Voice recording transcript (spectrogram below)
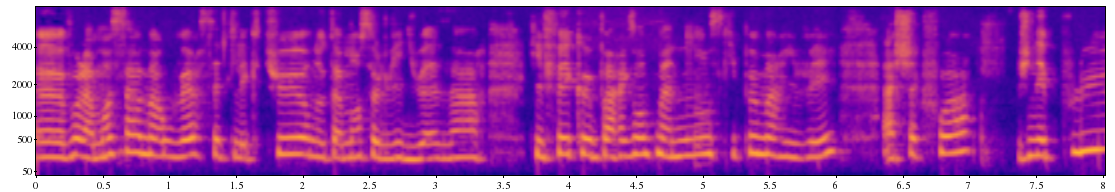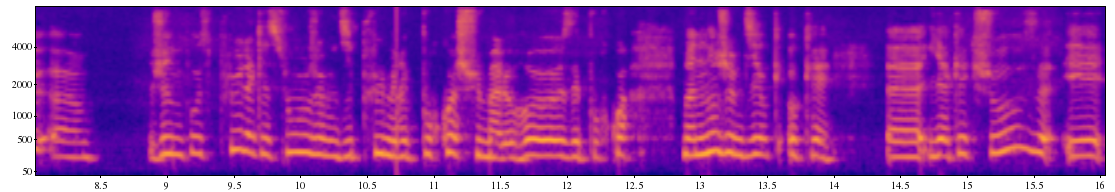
euh, voilà, moi, ça m'a ouvert cette lecture, notamment celui du hasard, qui fait que, par exemple, maintenant, ce qui peut m'arriver, à chaque fois, je n'ai plus... Euh, je ne pose plus la question, je me dis plus, mais pourquoi je suis malheureuse et pourquoi? Maintenant, je me dis, ok, euh, il y a quelque chose et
